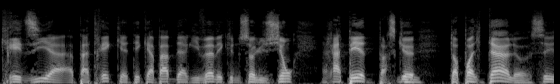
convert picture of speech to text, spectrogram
crédit à, Patrick qui a été capable d'arriver avec une solution rapide parce que mm. T'as pas le temps là. C'est,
